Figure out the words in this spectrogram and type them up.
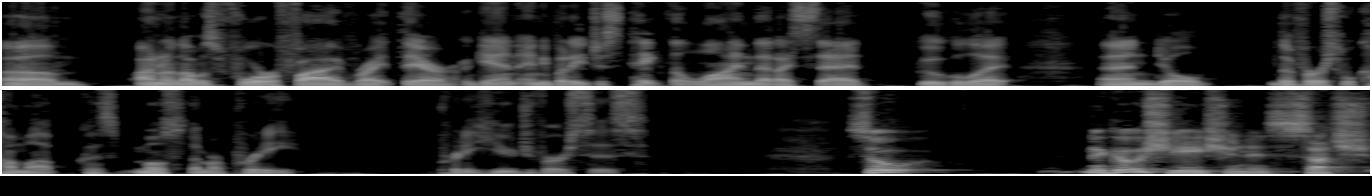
um, I don't know, that was four or five right there. Again, anybody just take the line that I said, Google it, and you'll the verse will come up because most of them are pretty pretty huge verses. So negotiation is such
